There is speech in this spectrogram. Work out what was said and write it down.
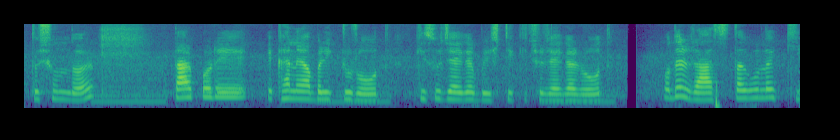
এত সুন্দর। তারপরে এখানে আবার একটু রোদ, কিছু জায়গায় বৃষ্টি, কিছু জায়গায় রোদ। ওদের রাস্তাগুলো কি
